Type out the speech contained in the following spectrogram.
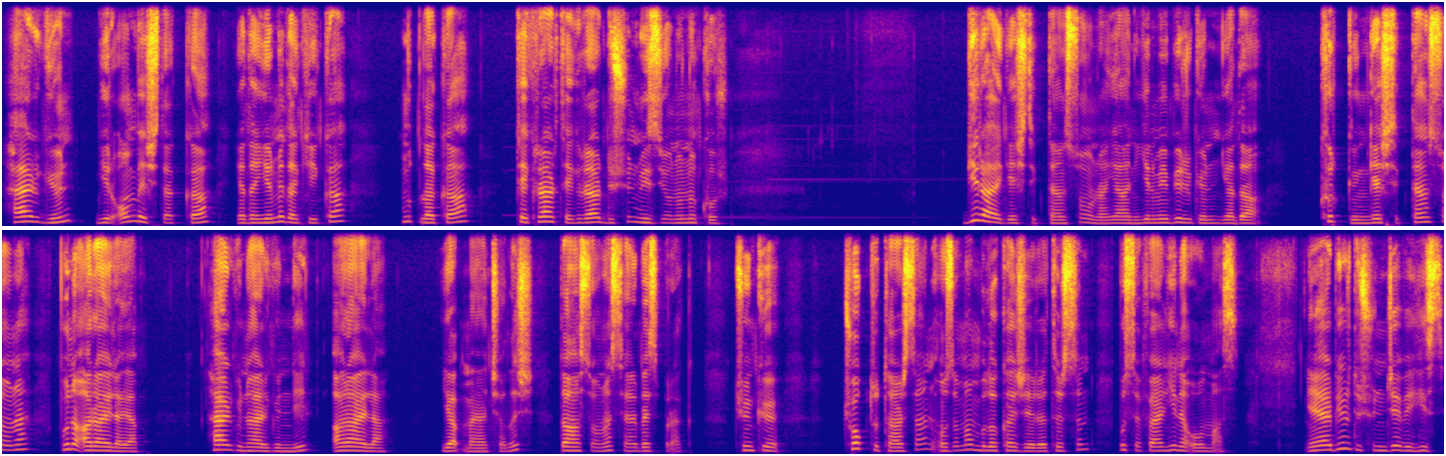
her gün bir 15 dakika ya da 20 dakika mutlaka tekrar tekrar düşün, vizyonunu kur. Bir ay geçtikten sonra yani 21 gün ya da 40 gün geçtikten sonra bunu arayla yap. Her gün her gün değil, arayla yapmaya çalış. Daha sonra serbest bırak. Çünkü çok tutarsan o zaman blokaj yaratırsın. Bu sefer yine olmaz. Eğer bir düşünce ve his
